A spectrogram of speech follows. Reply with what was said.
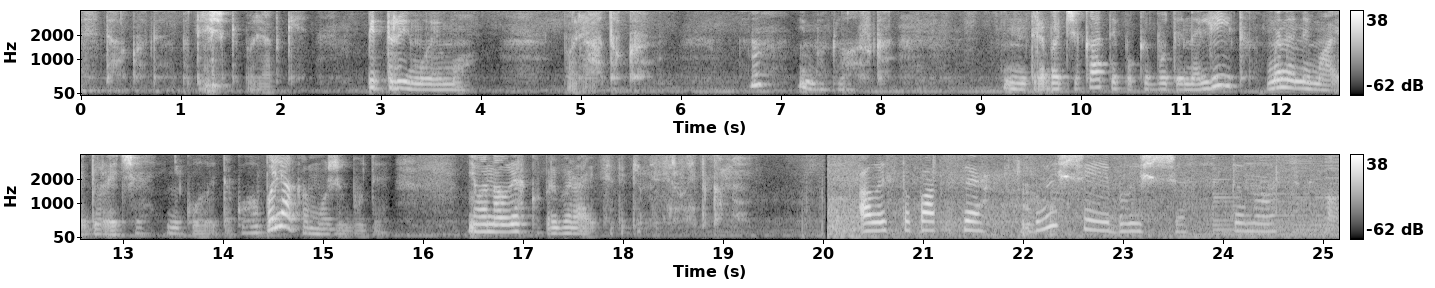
Ось так от. Потрішки порядки. Підтримуємо порядок. Ну, і, будь ласка. Треба чекати, поки буде наліт. У мене немає, до речі, ніколи такого. Поляка може бути. І вона легко прибирається такими серветками. А листопад все ближче і ближче до нас. Our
